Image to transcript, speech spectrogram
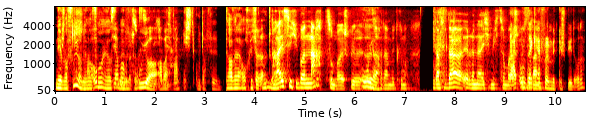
Nee, war früher, der war vorerst. Der in war früher, aber es war ein echt guter Film. Da war er auch richtig gut. 30 über Nacht zum Beispiel Oh äh, ja. da hat er mitgemacht. Da, da erinnere ich mich zum Da hat Beispiel auch Zac dran. Efron mitgespielt, oder?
